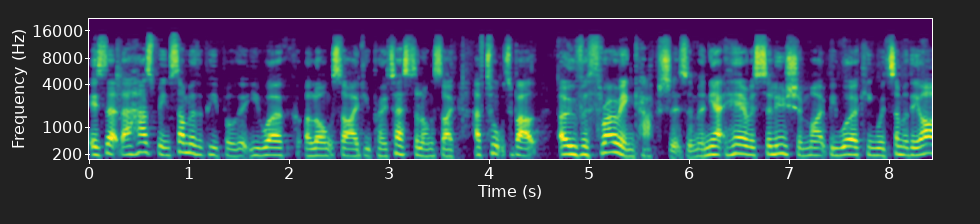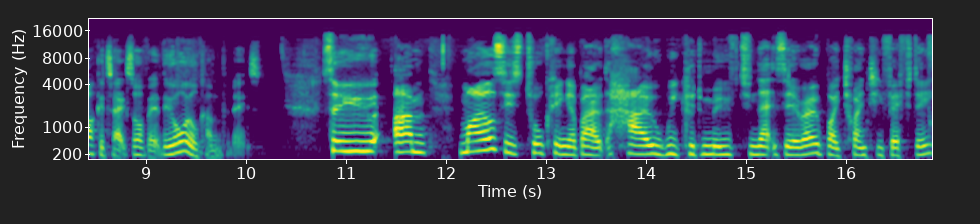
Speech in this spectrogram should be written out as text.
is that there has been some of the people that you work alongside, you protest alongside, have talked about overthrowing capitalism, and yet here a solution might be working with some of the architects of it, the oil companies. So, um, Myles is talking about how we could move to net zero by 2050.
